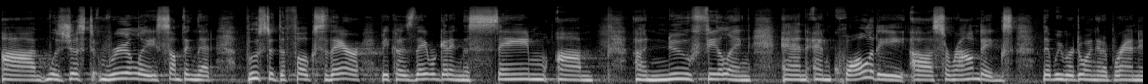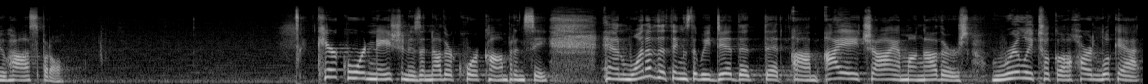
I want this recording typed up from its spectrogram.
um, was just really something that boosted the folks there because they were getting the same um, new feeling and, and quality uh, surroundings that we were doing at a brand new hospital. Care coordination is another core competency. And one of the things that we did that, that um, IHI, among others, really took a hard look at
